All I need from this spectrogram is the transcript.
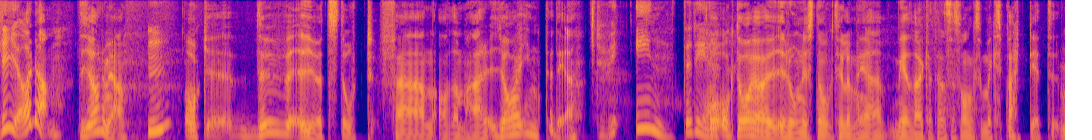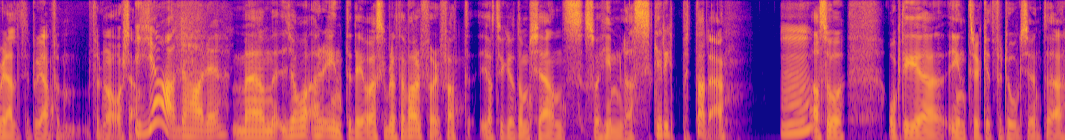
Det gör de. Det gör de ja. Mm. Och eh, du är ju ett stort fan av de här. Jag är inte det. Du är inte det. Och, och då har jag ironiskt nog till och med medverkat en säsong som expert i ett realityprogram för, för några år sedan. Ja, det har du. Men jag är inte det och jag ska berätta varför. För att jag tycker att de känns så himla skriptade. Mm. Alltså, och det intrycket förtogs ju inte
